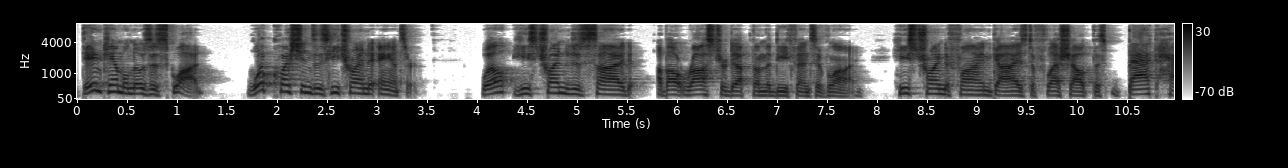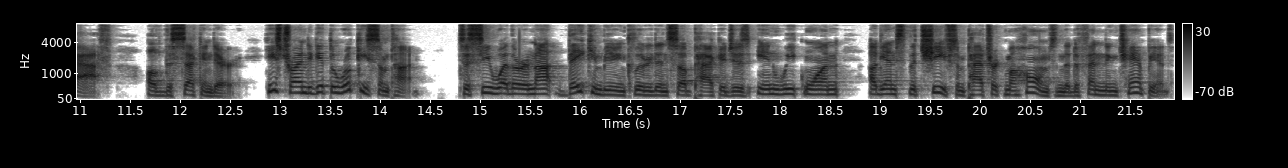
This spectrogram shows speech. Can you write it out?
Dan Campbell knows his squad. What questions is he trying to answer? Well, he's trying to decide about roster depth on the defensive line. He's trying to find guys to flesh out this back half of the secondary. He's trying to get the rookies sometime to see whether or not they can be included in sub packages in week one against the Chiefs and Patrick Mahomes and the defending champions.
